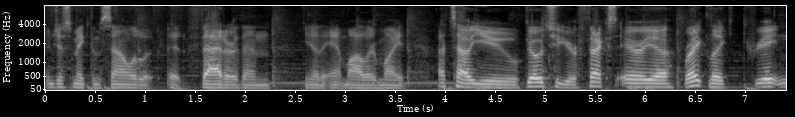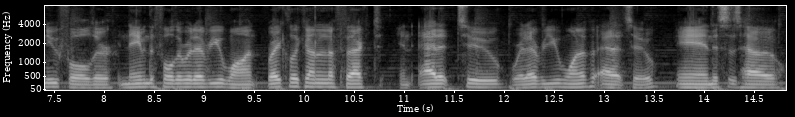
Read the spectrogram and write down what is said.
and just make them sound a little bit fatter than you know the amp modeler might. That's how you go to your effects area, right click, create new folder, name the folder whatever you want, right click on an effect and add it to whatever you want to add it to. And this is how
